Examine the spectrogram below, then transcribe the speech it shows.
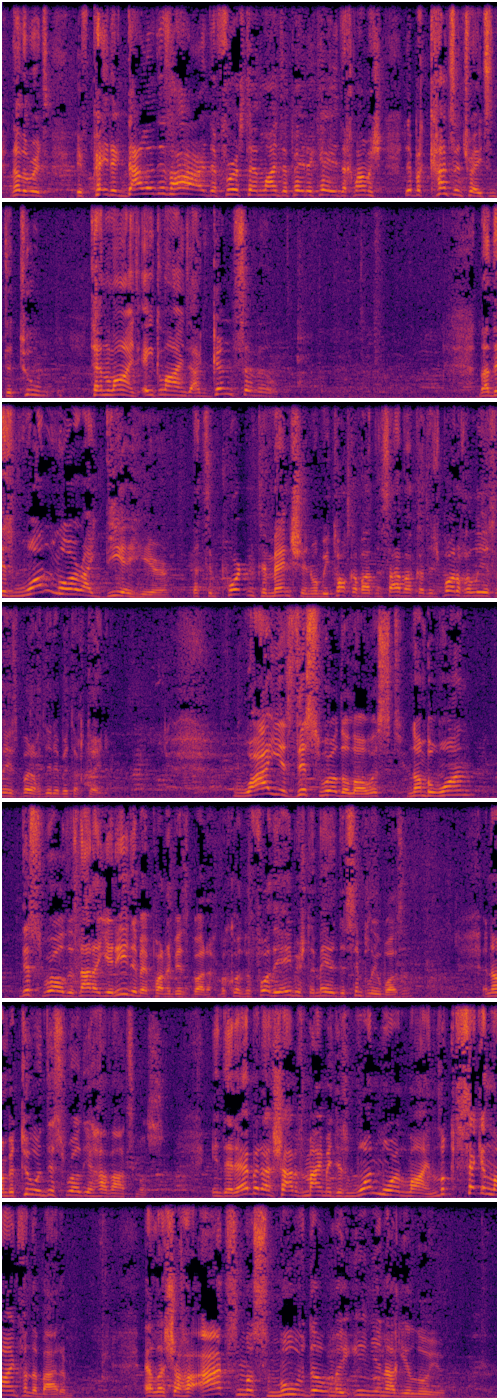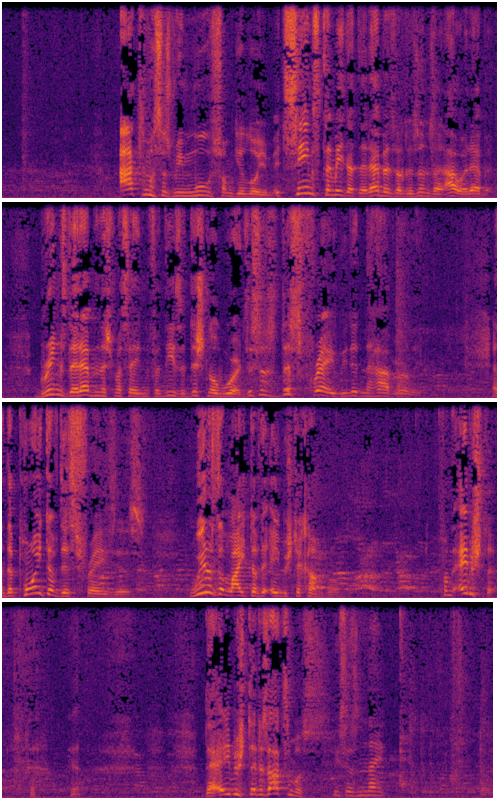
In other words, if Dalit is hard, the first ten lines of Pedek Hey, the Chmamish, but concentrates into two, ten lines, eight lines, Agensavil. Now, there's one more idea here that's important to mention when we talk about Nesava Kadosh Baruch Baruch Why is this world the lowest? Number one, this world is not a Yerida Bepanav Baruch because before the Abish they made it, it simply wasn't. And number two, in this world you have Atmos. In the Rebbe Rashab's Maimon, there's one more line. Look, second line from the bottom. Atmos is removed from Giluyim. It seems to me that the Rebbe Zagazun our Rebbe, brings the Rebbe Nishmasein for these additional words. This is this phrase we didn't have earlier. And the point of this phrase is, where does the light of the Abishter come from? From the Abishter. yeah. The Abishter is Atmos. He says, nay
